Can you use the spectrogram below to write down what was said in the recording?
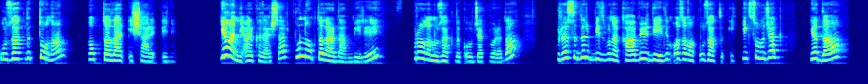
uzaklıkta olan noktalar işaretleniyor. Yani arkadaşlar bu noktalardan biri 0 olan uzaklık olacak bu arada. Burasıdır. Biz buna K1 diyelim. O zaman uzaklık 2x olacak. Ya da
